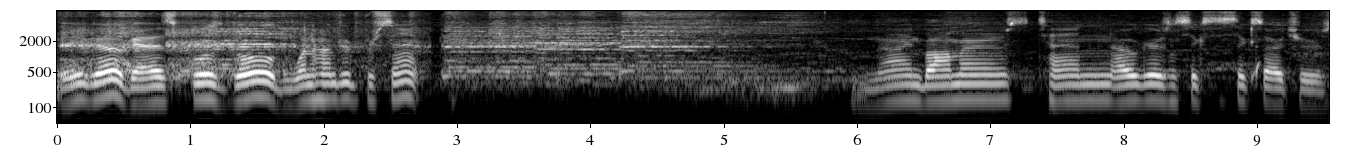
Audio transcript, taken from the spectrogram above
There you go, guys. Fool's Gold, 100%. Nine bombers, ten ogres, and 66 archers.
